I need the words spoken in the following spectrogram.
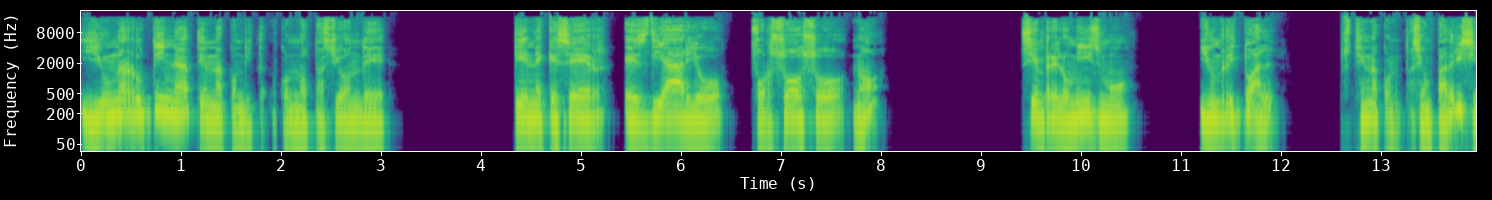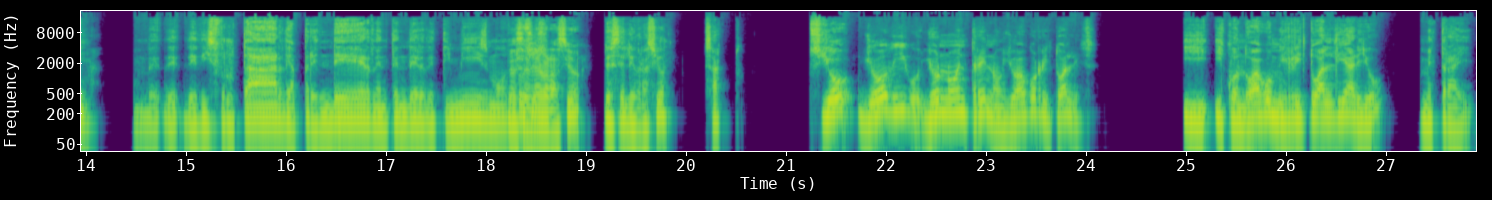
Y una rutina tiene una connotación de tiene que ser, es diario, forzoso, ¿no? Siempre lo mismo. Y un ritual, pues tiene una connotación padrísima. De, de, disfrutar, de aprender, de entender de ti mismo. De celebración. De celebración, exacto. Yo, yo digo, yo no entreno, yo hago rituales. Y, y cuando hago mi ritual diario, me trae,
